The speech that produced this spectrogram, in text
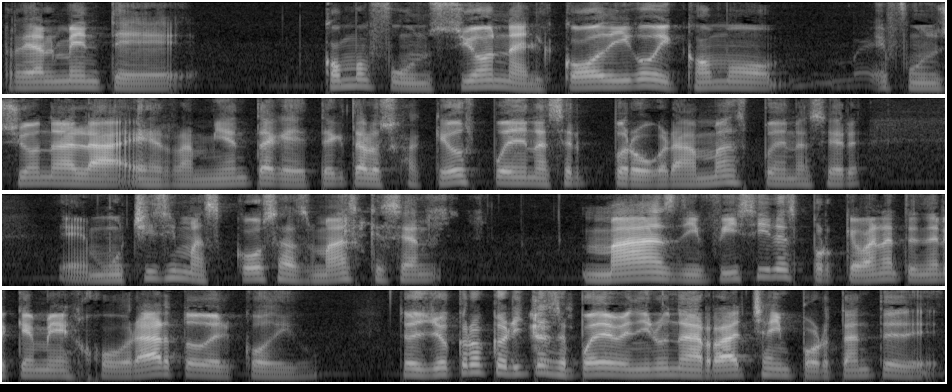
realmente cómo funciona el código y cómo eh, funciona la herramienta que detecta los hackeos, pueden hacer programas, pueden hacer eh, muchísimas cosas más que sean más difíciles porque van a tener que mejorar todo el código. Entonces yo creo que ahorita se puede venir una racha importante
